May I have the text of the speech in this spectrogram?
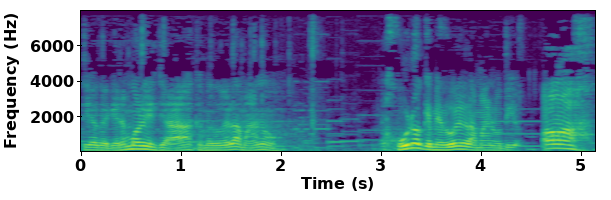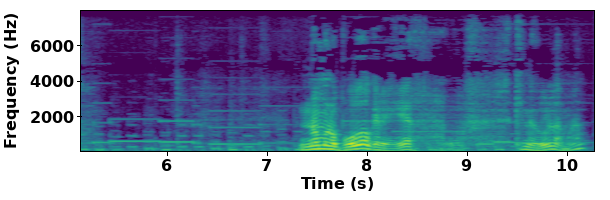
Tío, te quieres morir ya, que me duele la mano. Juro que me duele la mano, tío. ¡Ah! No me lo puedo creer. Es que me duele la mano.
